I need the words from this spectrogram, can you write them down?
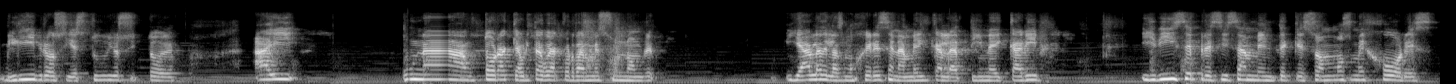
libros y estudios y todo, hay una autora que ahorita voy a acordarme su nombre, y habla de las mujeres en América Latina y Caribe. Y dice precisamente que somos mejores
